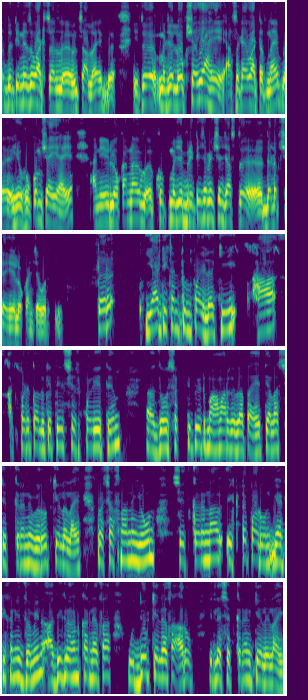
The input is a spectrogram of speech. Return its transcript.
पद्धतीने जो वाटचाल चालू आहे इथं म्हणजे लोकशाही आहे असं काही वाटत नाही ही हुकुमशाही आहे. आणि लोकांना खूप म्हणजे ब्रिटिशापेक्षा जास्त दडपशाही आहे लोकांच्या वरती. तर या ठिकाणी तुम्ही पाहिलं की हा आटपाडी तालुक्यातील शेषपळी येथे जो शक्तीपीठ महामार्ग जात आहे त्याला शेतकऱ्यांनी विरोध केलेला आहे. प्रशासनाने येऊन शेतकऱ्यांना एकटं पाडून या ठिकाणी जमीन अधिग्रहण करण्याचा उद्योग केल्याचा आरोप इथल्या शेतकऱ्यांनी केलेला आहे.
